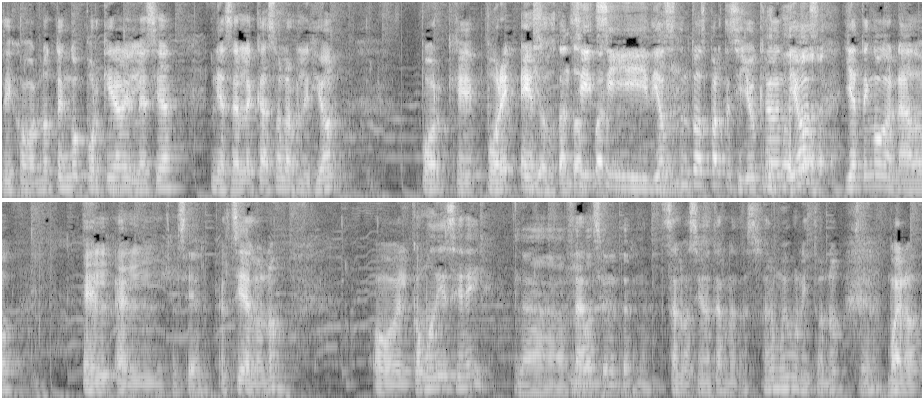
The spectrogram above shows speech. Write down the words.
Dijo, no tengo por qué ir a la iglesia ni hacerle caso a la religión. Porque por eso, Dios está en todas si, partes. si Dios está en todas partes, si yo creo en Dios, ya tengo ganado el, el, El cielo. el cielo, ¿no? O el, ¿cómo dice ahí? La salvación eterna. Salvación eterna. Suena muy bonito, ¿no? Sí. Bueno,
